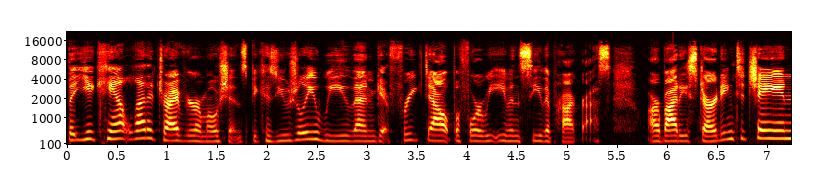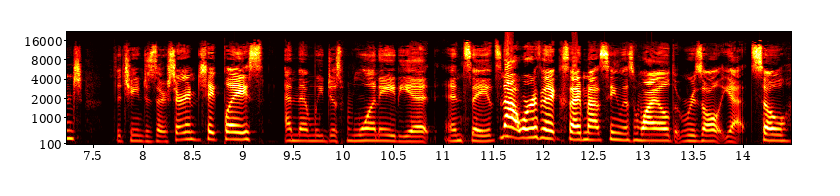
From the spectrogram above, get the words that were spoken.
but you can't let it drive your emotions because usually we then get freaked out before we even see the progress. Our body's starting to change, the changes are starting to take place, and then we just 180 it and say it's not worth it because I'm not seeing this wild result yet. So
